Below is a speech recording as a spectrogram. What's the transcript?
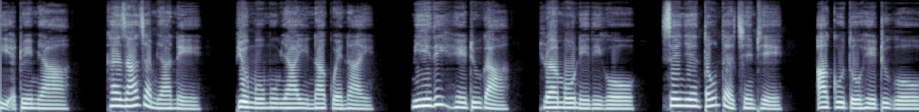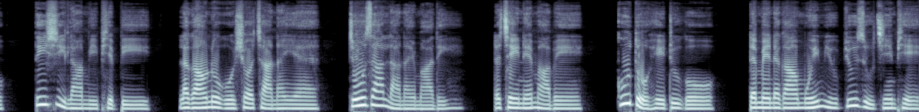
၏အတွေ့များခံစားချက်များနှင့် ပြုမှုမှုများ၏နောက်ွယ်၌မြည်သည့်ဟေတုက လွှမ်းမိုးနေသည်ကိုစင်ကျင်သုံးသက်ခြင်းဖြင့်အာကုသိုဟေတုကိုသိရှိလာမည်ဖြစ်ပြီး၎င်းတို့ကိုလျှော့ချနိုင်ရန်ကြိုးစားလာနိုင်ပါသည်တစ်ချိန်တည်းမှာပင် ကုသိုလ်ဟေတုကိုတမင်တကာမွေးမြူပြုစုခြင်းဖြင့်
